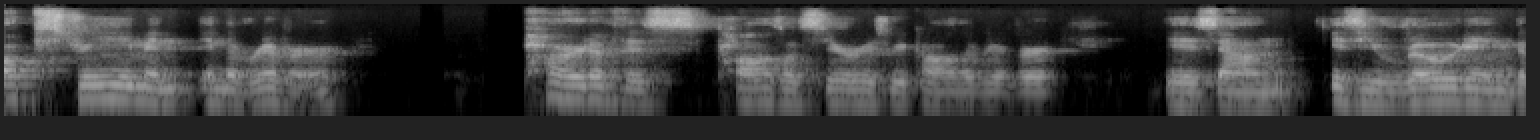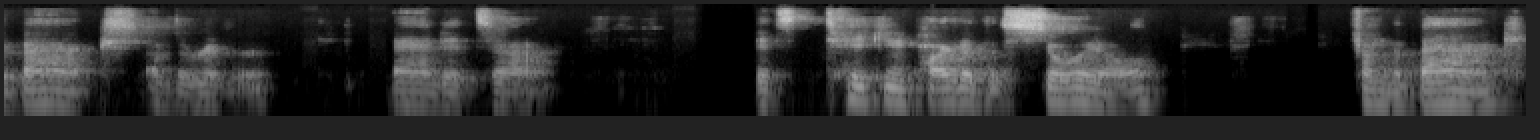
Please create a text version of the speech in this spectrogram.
upstream in, in the river, part of this causal series we call the river is um, is eroding the banks of the river, and it's uh, it's taking part of the soil from the bank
